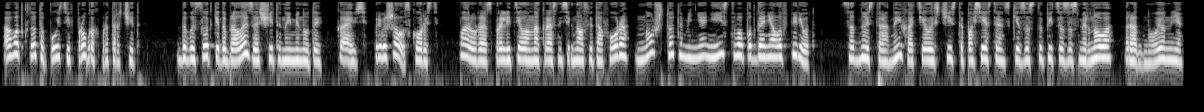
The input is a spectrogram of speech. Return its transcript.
А вот кто-то пусть и в пробках проторчит. До высотки добралась за считанные минуты. Каюсь, превышала скорость. Пару раз пролетела на красный сигнал светофора, но что-то меня неистово подгоняло вперед. С одной стороны, хотелось чисто по-сестрински заступиться за Смирнова, родной он мне,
